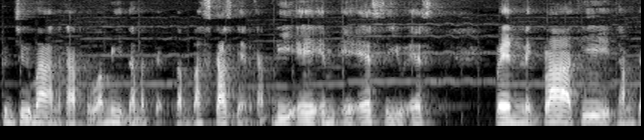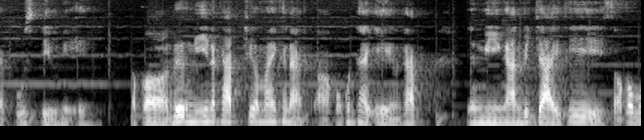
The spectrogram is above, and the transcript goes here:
ขึ้นชื่อมากนะครับ หรือว่ามีดดัมมัสกัสเนี่ยนะครับ D A M A S C U S เป็นเหล็กกล้าที่ทำจากฟูสตีลนี่เอง แล้วก็เรื่องนี้นะครับเชื่อไหมขนาดอของคนไทยเองนะครับ ยังมีงานวิจัยที่สกว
